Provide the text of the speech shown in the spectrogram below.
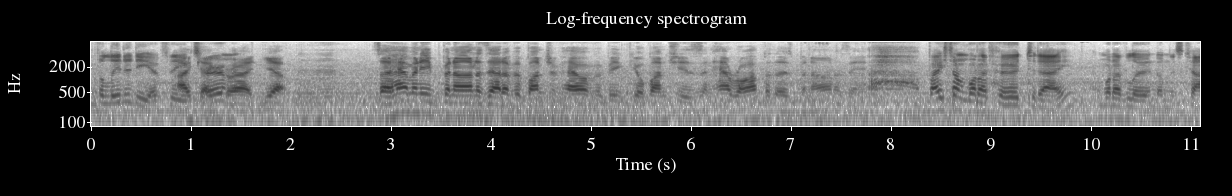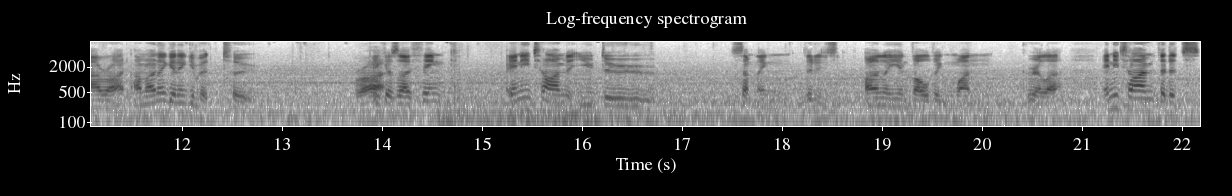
validity of the Okay, experiment? great. Yeah. Mm-hmm. So, how many bananas out of a bunch of however big your bunch is, and how ripe are those bananas, Andy? Ah, based on what I've heard today and what I've learned on this car ride, I'm only going to give it two. Right. Because I think any time that you do something that is only involving one gorilla, any time that it's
